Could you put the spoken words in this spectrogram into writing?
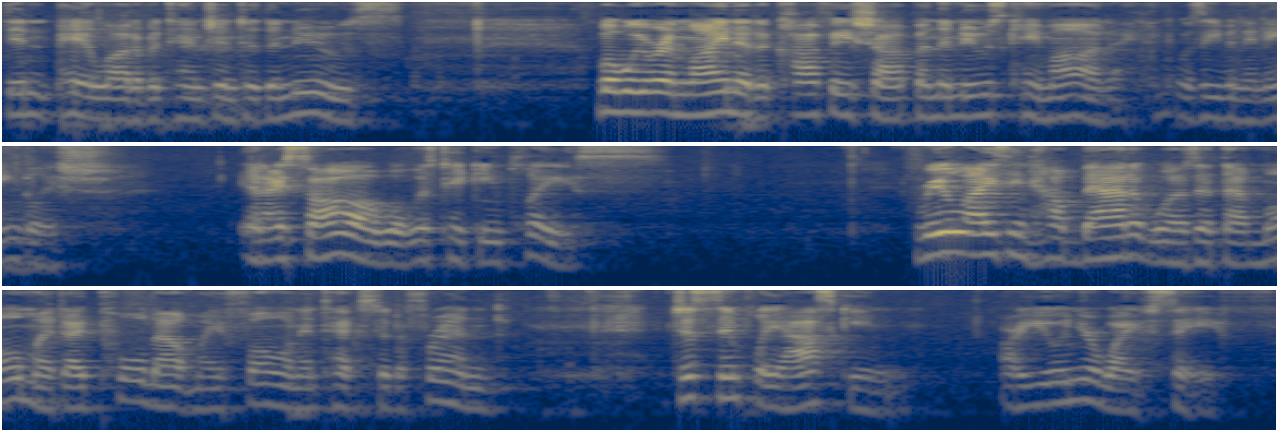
didn't pay a lot of attention to the news. But we were in line at a coffee shop and the news came on. I think it was even in English. And I saw what was taking place. Realizing how bad it was at that moment, I pulled out my phone and texted a friend, just simply asking, Are you and your wife safe?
